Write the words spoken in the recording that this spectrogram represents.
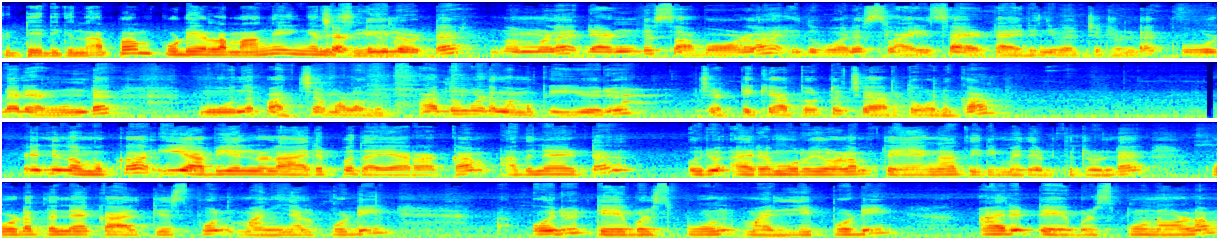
കിട്ടിയിരിക്കുന്നത്. അപ്പം പുളിയുള്ള മാങ്ങ ഇങ്ങനെ ചട്ടിയിലോട്ട് നമ്മൾ രണ്ട് സബോള ഇതുപോലെ സ്ലൈസ് ആയിട്ട് അരിഞ്ഞ് വെച്ചിട്ടുണ്ട്. കൂടെ രണ്ട് മൂന്ന് പച്ചമുളകും. അതും കൂടെ നമുക്ക് ഈ ഒരു ചട്ടിക്കകത്തോട്ട് ചേർത്ത് കൊടുക്കാം. ഇനി നമുക്ക് ഈ അവിയലിനുള്ള അരപ്പ് തയ്യാറാക്കാം. അതിനായിട്ട് ഒരു അരമുറിയോളം തേങ്ങ തിരുമ്മിയതെടുത്തിട്ടുണ്ട് കൂടെ തന്നെ കാൽ ടീസ്പൂൺ മഞ്ഞൾപ്പൊടി ഒരു ടേബിൾ സ്പൂൺ മല്ലിപ്പൊടി അര ടേബിൾ സ്പൂണോളം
